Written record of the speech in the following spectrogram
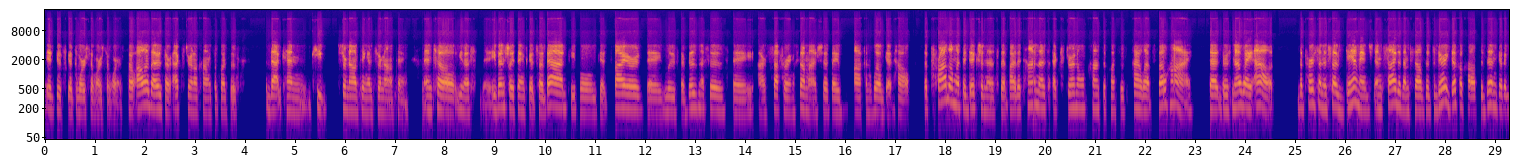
it just gets worse and worse and worse. So all of those are external consequences that can keep surmounting and surmounting until, you know, eventually things get so bad, people get fired, they lose their businesses, they are suffering so much that they often will get help. The problem with addiction is that by the time those external consequences pile up so high that there's no way out, the person is so damaged inside of themselves, it's very difficult to then get a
